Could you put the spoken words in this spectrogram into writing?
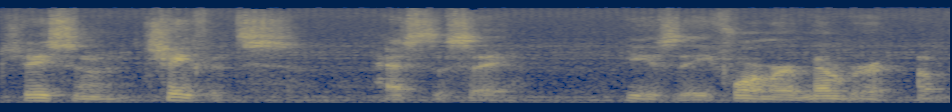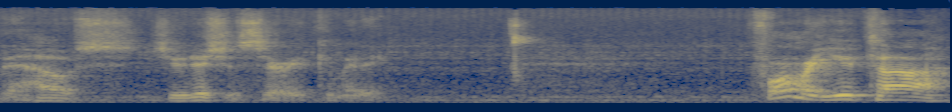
Jason Chaffetz has to say. He's the former member of the House Judiciary Committee. Former Utah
